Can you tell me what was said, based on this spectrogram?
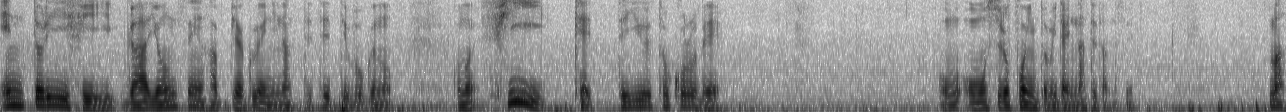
エントリーフィーが4800円になっててって僕のこのフィーってっていうところで面白ポイントみたいになってたんですね。まあ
